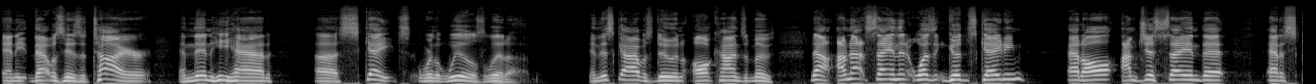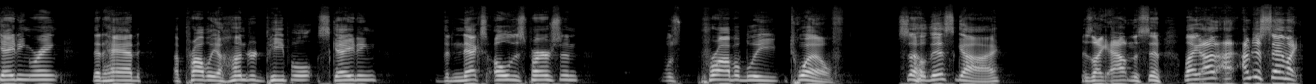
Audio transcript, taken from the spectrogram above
And he, that was his attire. And then he had uh, skates where the wheels lit up. And this guy was doing all kinds of moves. Now, I'm not saying that it wasn't good skating at all. I'm just saying that at a skating rink that had a, probably 100 people skating, the next oldest person was probably 12. So this guy is like out in the center. Like I, am just saying, like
